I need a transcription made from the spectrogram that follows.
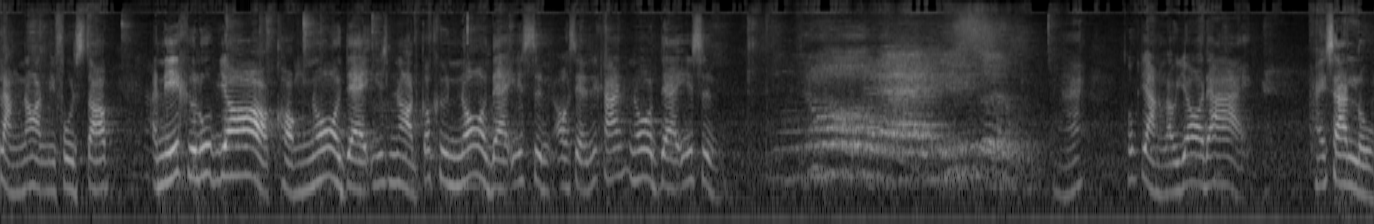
หลัง not มี full stop อั อันนี้คือรูปย่อของ no there is not ก็คือ no there isn't ออกเสียงสิคะ no there isn't นะทุกอย่างเราย่อได้ ให้สั้นลง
